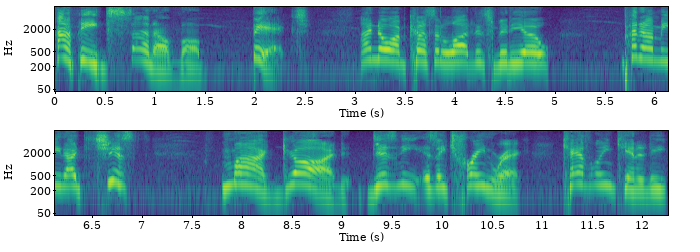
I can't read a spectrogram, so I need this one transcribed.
I mean, son of a bitch. I know I'm cussing a lot in this video, but I mean, I just. My God. Disney is a train wreck. Kathleen Kennedy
